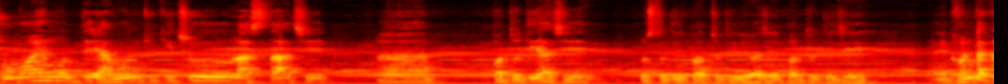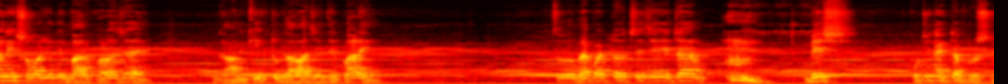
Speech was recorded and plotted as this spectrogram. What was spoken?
সময়ের মধ্যে এমন কি কিছু রাস্তা আছে পদ্ধতি আছে, প্রস্তুতির পদ্ধতি, রিওয়াজের পদ্ধতি যে ঘন্টাখানেক সময় যদি বার করা যায়, গান কি একটু গাওয়া যেতে পারে? তো ব্যাপারটা হচ্ছে যে এটা বেশ কঠিন একটা প্রশ্ন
